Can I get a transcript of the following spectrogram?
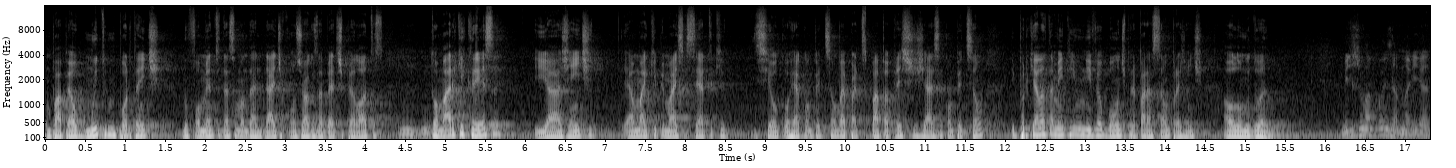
um, papel muito importante no fomento dessa modalidade com os Jogos Abertos de Pelotas. Uhum. Tomara que cresça e a gente é uma equipe mais que certa que, se ocorrer a competição, vai participar para prestigiar essa competição e porque ela também tem um nível bom de preparação para a gente ao longo do ano. Me diz uma coisa, Mariana.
